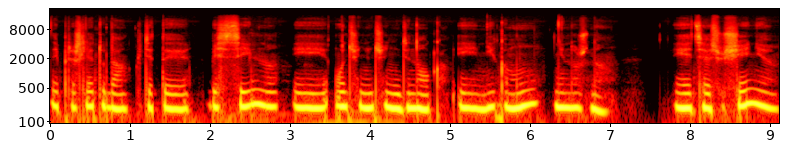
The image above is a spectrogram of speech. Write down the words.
И пришли туда, где ты бессильна и очень-очень одинока. И никому не нужна. И эти ощущения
